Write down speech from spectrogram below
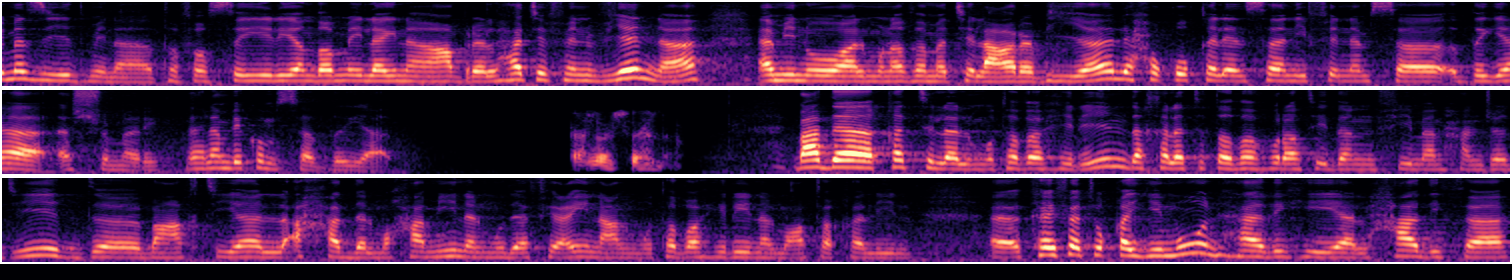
لمزيد من التفاصيل ينضم إلينا عبر الهاتف من فيينا أمين المنظمة العربية لحقوق الإنسان في النمسا ضياء الشمري. أهلا بكم أستاذ ضياء. أهلا وسهلا. بعد قتل المتظاهرين دخلت التظاهرات إذا في منحى جديد مع اغتيال أحد المحامين المدافعين عن المتظاهرين المعتقلين. كيف تقيمون هذه الحادثة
